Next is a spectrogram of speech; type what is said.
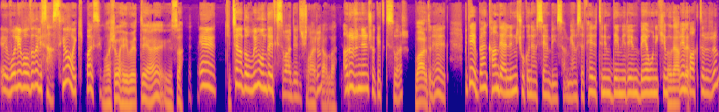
E, voleybolda da lisanslıyım ama kickboxing. Maşallah heybetli ya insan. Evet. İç Anadolu'luyum onun da etkisi var diye düşünüyorum. Maşallah. Arı ürünlerinin çok etkisi var. Vardır. Evet. Bir de ben kan değerlerini çok önemseyen bir insanım. Yani mesela ferritinim, demirim, B12'm Önemli. hep baktırırım.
